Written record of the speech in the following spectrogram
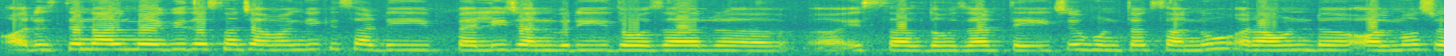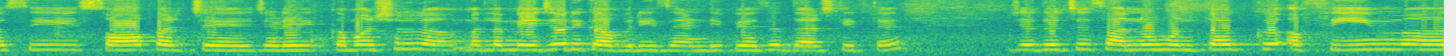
ਔਰ ਇਸ ਦੇ ਨਾਲ ਮੈਂ ਇਹ ਵੀ ਦੱਸਣਾ ਚਾਹਾਂਗੀ ਕਿ ਸਾਡੀ 1 ਜਨਵਰੀ 2000 ਅ, ਇਸ ਸਾਲ 2023 ਚ ਹੁਣ ਤੱਕ ਸਾਨੂੰ ਅਰਾਊਂਡ ਆਲਮੋਸਟ ਅਸੀਂ 100 ਪਰਚੇ ਜਿਹੜੇ ਕਮਰਸ਼ੀਅਲ ਮਤਲਬ ਮੇਜਰ ਰਿਕਵਰੀਜ਼ ਐਨਡੀਪੀਐਸ ਦੇ ਦਰਜ ਕੀਤੇ ਜਿਹਦੇ ਚ ਸਾਨੂੰ ਹੁਣ ਤੱਕ ਅਫੀਮ ਅ,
